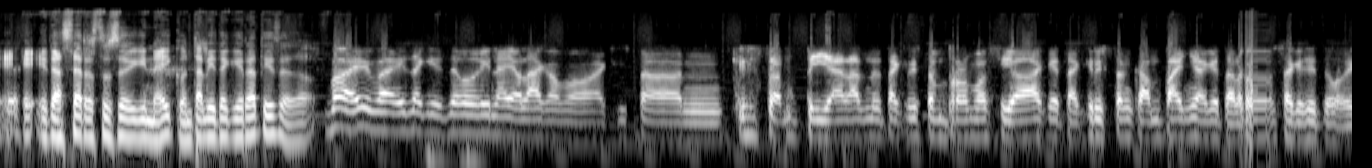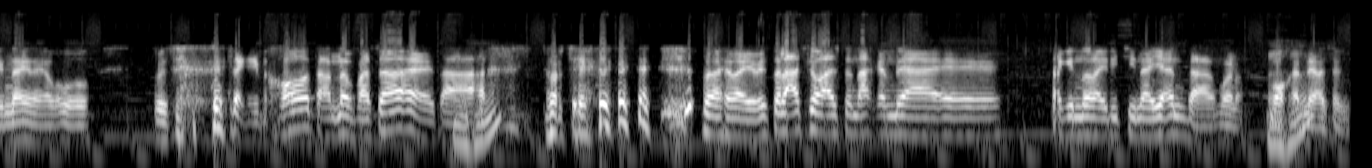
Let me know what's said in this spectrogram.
E- eta zer ez duzu egin nahi, kontalitek irratiz edo? Bai, bai, ez dakit dugu egin nahi hola, como, kriston, kriston pila landu eta kriston promozioak eta kriston kampainak eta loko zak ez ditugu egin nahi, nahi pues, ez dakit, jo, eta ondo pasa, eta hortxe, bai, bai, bestela asko galtzen da jendea, e, zakin nola iritsi nahian, eta, bueno, mo jendea zen.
